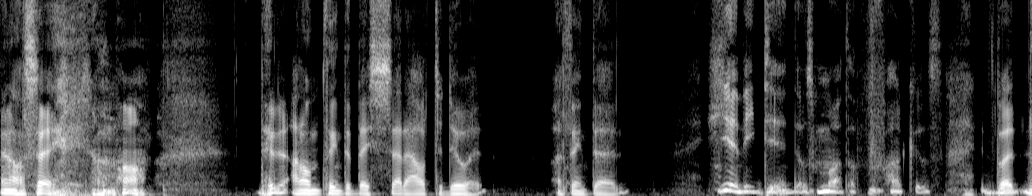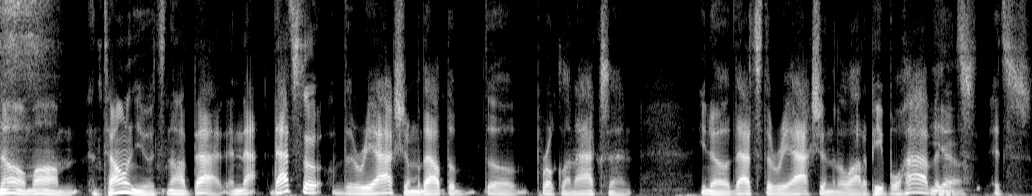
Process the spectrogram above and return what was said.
And I'll say, you know, mom, I don't think that they set out to do it. I think that yeah, they did, those motherfuckers. But no, mom, I'm telling you, it's not that. And that that's the the reaction without the the Brooklyn accent. You know, that's the reaction that a lot of people have, and Yeah. it's it's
